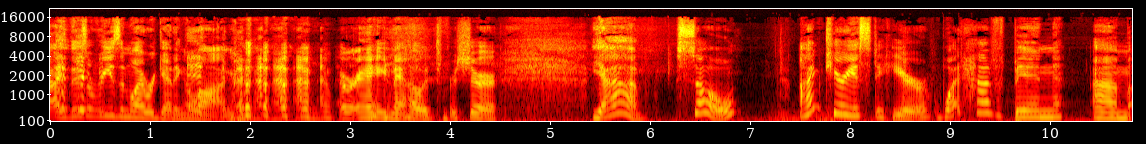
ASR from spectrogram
I, there's a reason why we're getting along. we're hanging out for sure. Yeah. So I'm curious to hear what have been um,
